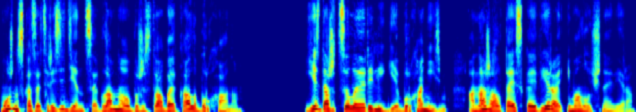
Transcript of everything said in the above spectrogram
можно сказать, резиденция главного божества Байкала Бурхана. Есть даже целая религия – бурханизм, она же алтайская вера и молочная вера.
